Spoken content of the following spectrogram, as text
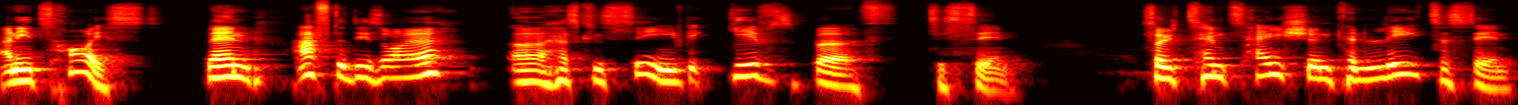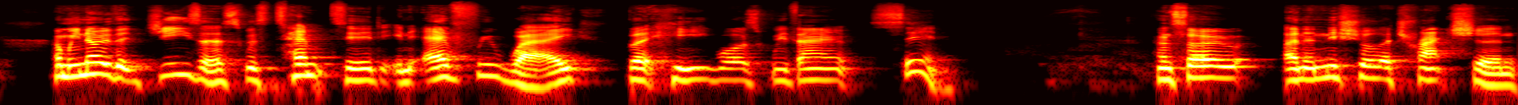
and enticed. Then, after desire uh, has conceived, it gives birth to sin. So, temptation can lead to sin. And we know that Jesus was tempted in every way, but he was without sin. And so, an initial attraction,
